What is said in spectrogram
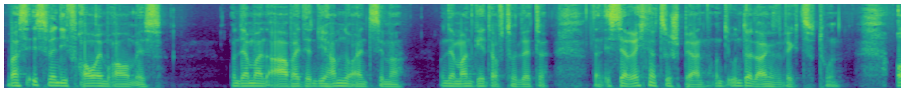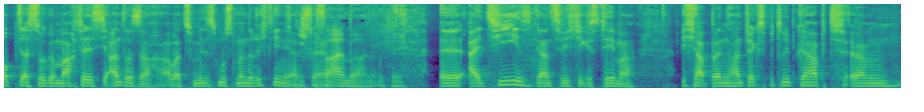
Was ist, wenn die Frau im Raum ist und der Mann arbeitet und die haben nur ein Zimmer und der Mann geht auf Toilette? Dann ist der Rechner zu sperren und die Unterlagen sind wegzutun. Ob das so gemacht wird, ist die andere Sache, aber zumindest muss man eine Richtlinie erstellen. Vereinbaren, okay. Äh, IT ist ein ganz wichtiges Thema. Ich habe einen Handwerksbetrieb gehabt, ähm,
